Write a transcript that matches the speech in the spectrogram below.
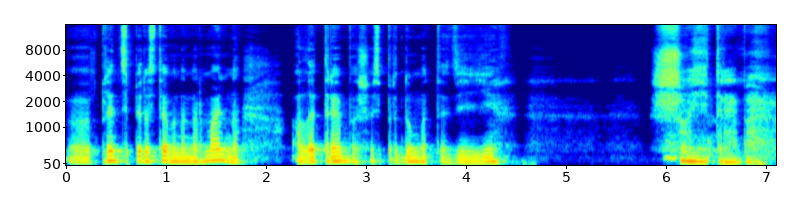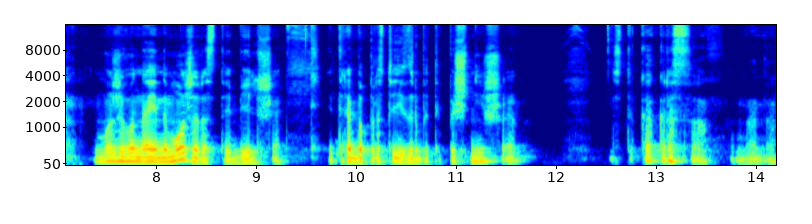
в принципі, росте вона нормально, але треба щось придумати з її. Що їй треба? Може, вона і не може рости більше, і треба просто її зробити пишнішою. Ось така краса у мене.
